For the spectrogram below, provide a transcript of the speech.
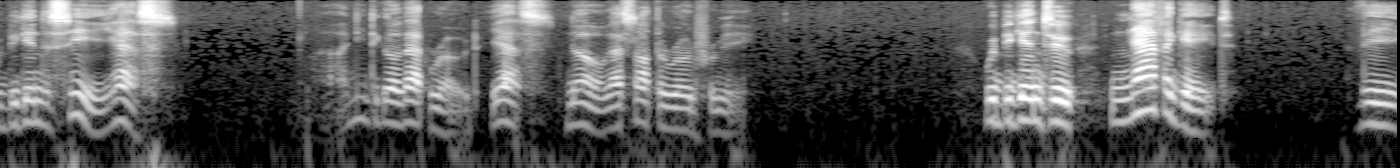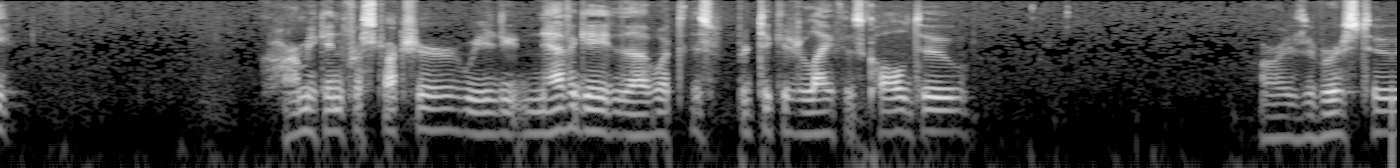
we begin to see, yes, I need to go that road. Yes, no, that's not the road for me. We begin to navigate the karmic infrastructure. We navigate the, what this particular life is called to or is averse to.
